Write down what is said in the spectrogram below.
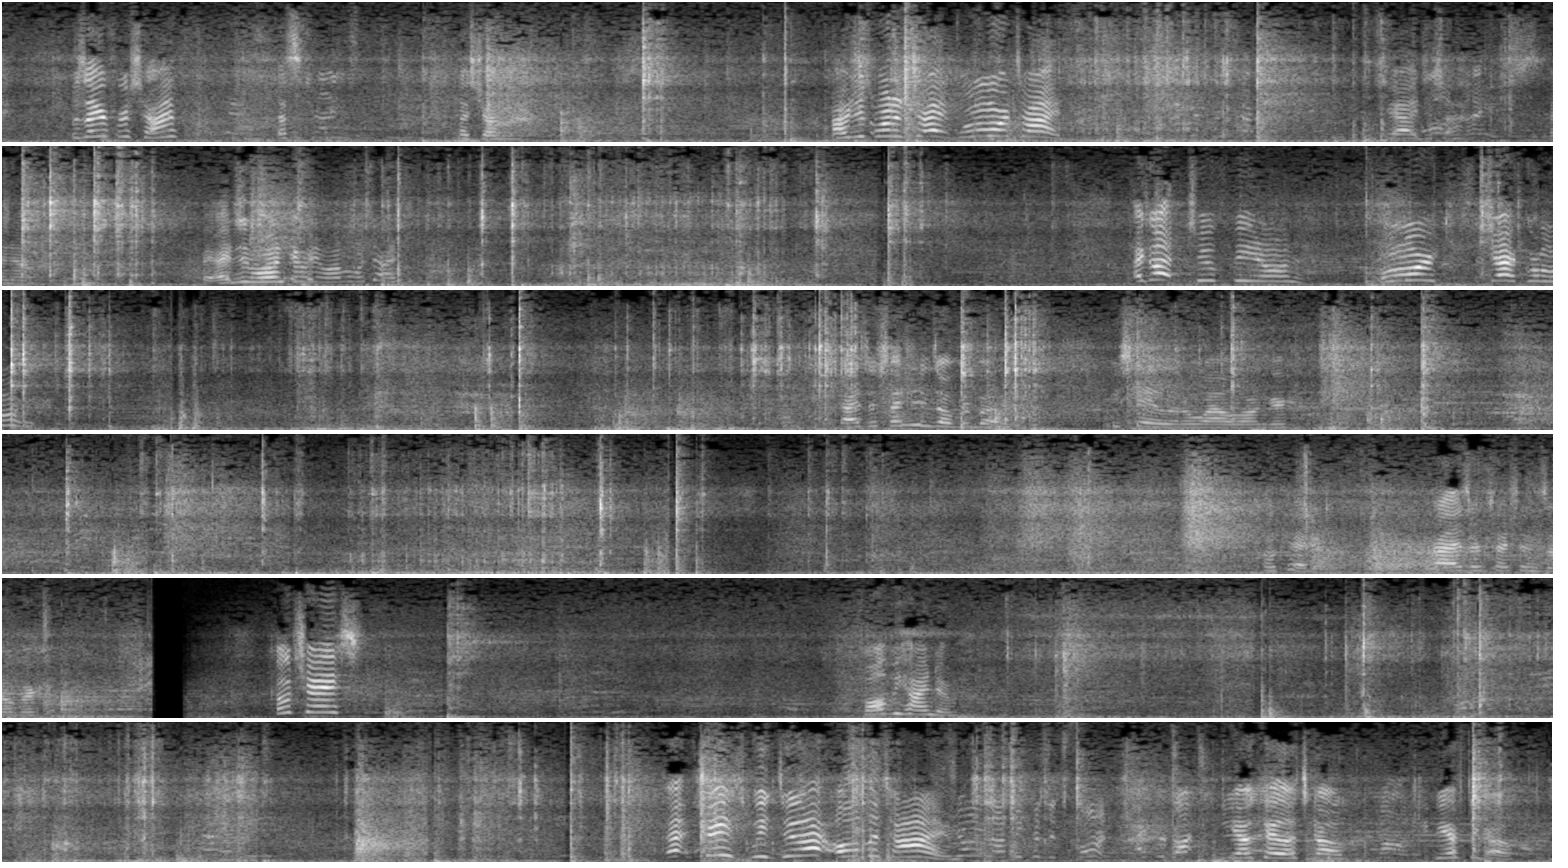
Was that your first time? That's nice job. I just want to try it one more time. Yeah, I just. Uh, oh, nice. I know. Wait, I just want to do it one more time. I got two feet on it. One more, Jack. One more. Guys, our session's over, but we stay a little while longer. Okay. Guys, our session's over. Go Chase! Fall behind him. That Chase, we do that all the time. Really not because it's fun. I forgot Yeah, okay, let's go. No, We have to go.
